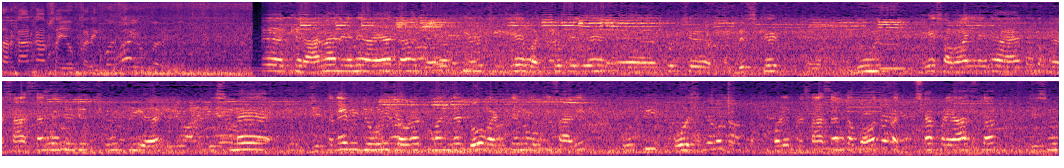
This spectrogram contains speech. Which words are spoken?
सरकार का आप सहयोग करेंगे? सहयोग करेंगे। किराना लेने आया था ज़रूरत की जो चीज़ें बच्चों के लिए कुछ बिस्किट दूध ये सामान लेने आया था तो प्रशासन ने जो जो छूट दी है इसमें जितने भी जो भी ज़रूरतमंद है दो घंटे में उनकी सारी पूर्ति हो और ये प्रशासन का बहुत अच्छा प्रयास था जिसमें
